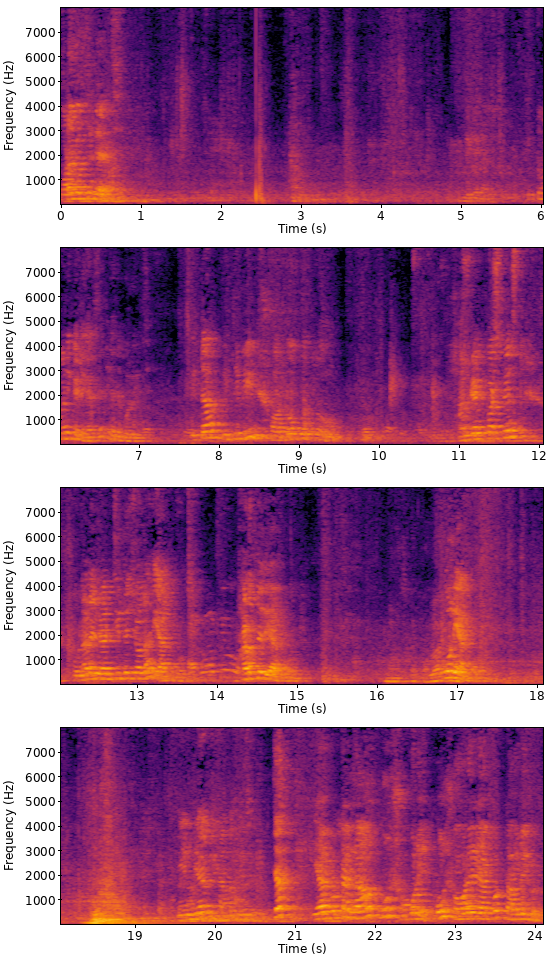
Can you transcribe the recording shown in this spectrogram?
পরের কোশ্চেনটা আছে একটুখানি কেটে গেছে ঠিক আছে বলে দিচ্ছি এটা পৃথিবীর সর্বপ্রথম হান্ড্রেড পার্সেন্ট সোলার এনার্জিতে চলা এয়ারপোর্ট ভারতের এয়ারপোর্ট কোন এয়ারপোর্ট কোন শহরে? কোন শহরের এয়ারপোর্ট তাহলেই হলো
